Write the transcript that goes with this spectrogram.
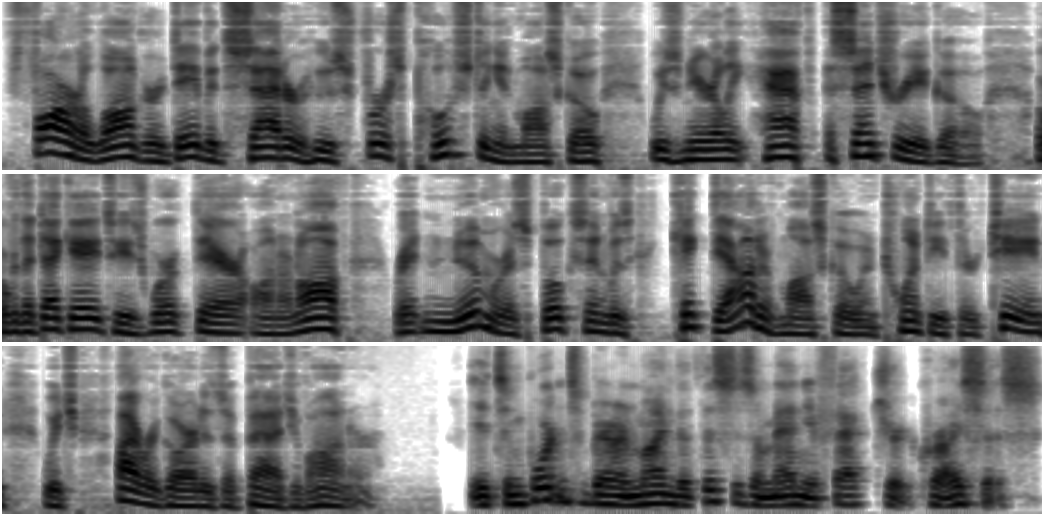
far longer, David Satter, whose first posting in Moscow was nearly half a century ago. Over the decades, he's worked there on and off, written numerous books, and was kicked out of Moscow in 2013, which I regard as a badge of honor. It's important to bear in mind that this is a manufactured crisis.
